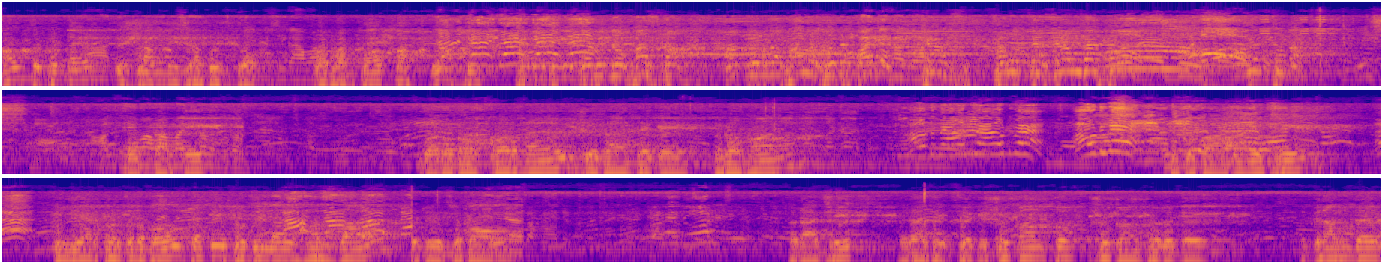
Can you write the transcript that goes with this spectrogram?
আলতো প্রকার সামনে সাবুদ্ধ সেখান থেকে গোবিন্দ ভাস্তা আক্রমণ ভালো হতে পারে চমৎকার সেখান থেকে রোহান বাড়িয়েছে ক্লিয়ার করে দিল বলটাকে প্রতিলাল হাসদা দিয়েছে বল রাজীব রাজীব থেকে সুকান্ত সুকান্ত থেকে গ্রামদল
